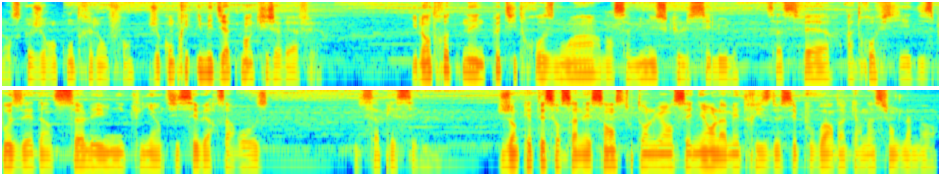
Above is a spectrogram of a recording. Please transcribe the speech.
Lorsque je rencontrai l'enfant, je compris immédiatement à qui j'avais affaire. Il entretenait une petite rose noire dans sa minuscule cellule. Sa sphère atrophiée disposait d'un seul et unique lien tissé vers sa rose. Il s'appelait Céline. J'enquêtais sur sa naissance tout en lui enseignant la maîtrise de ses pouvoirs d'incarnation de la mort.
